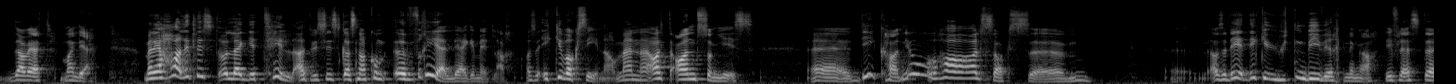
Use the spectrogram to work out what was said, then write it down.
da, vet man det. Men jeg har litt lyst til å legge til at hvis vi skal snakke om øvrige legemidler, altså ikke vaksiner, men alt annet som gis, eh, de kan jo ha all slags eh, altså det, det, er ikke uten bivirkninger, de fleste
